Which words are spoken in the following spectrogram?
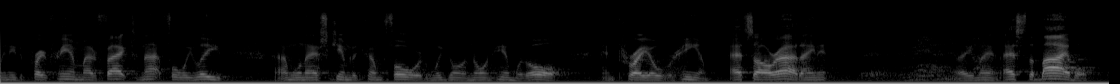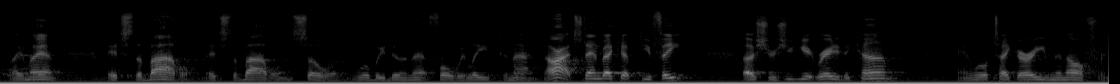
We need to pray for him. Matter of fact, tonight before we leave, I'm going to ask him to come forward and we're going to anoint him with oil and pray over him. That's all right, ain't it? Amen. That's the Bible. Amen. It's the Bible. It's the Bible. And so uh, we'll be doing that before we leave tonight. All right, stand back up to your feet. Ushers, you get ready to come, and we'll take our evening offering.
